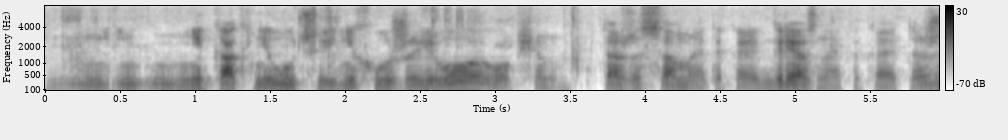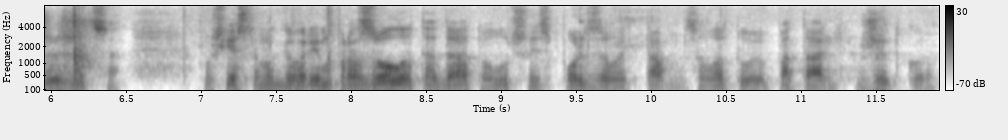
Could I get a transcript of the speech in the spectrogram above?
никак не лучше и не хуже его. В общем, та же самая такая грязная какая-то жижица. Уж если мы говорим про золото, да, то лучше использовать там золотую поталь жидкую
